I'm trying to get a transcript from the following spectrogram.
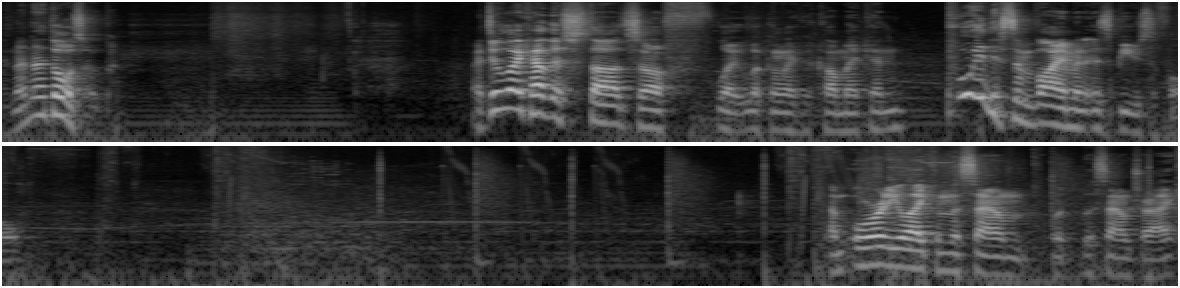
And then the doors open. I do like how this starts off like looking like a comic, and boy, this environment is beautiful. I'm already liking the sound, the soundtrack.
